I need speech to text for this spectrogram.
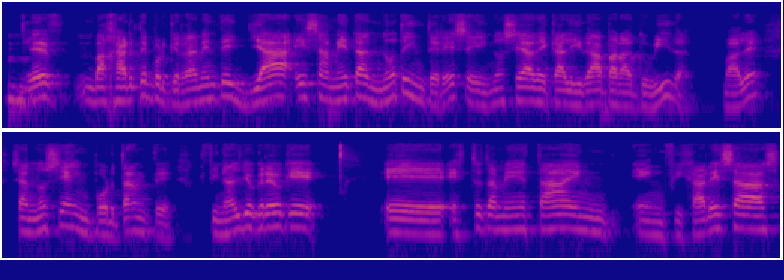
Debes bajarte porque realmente ya esa meta no te interese y no sea de calidad para tu vida, ¿vale? O sea, no sea importante. Al final yo creo que eh, esto también está en, en fijar esas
